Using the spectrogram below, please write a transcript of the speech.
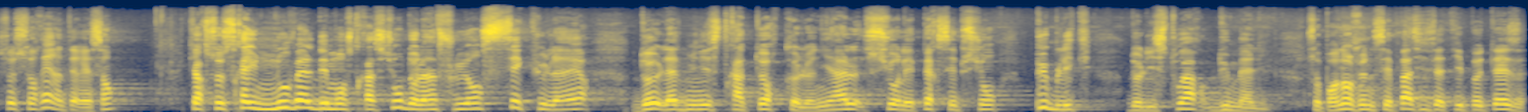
ce serait intéressant car ce serait une nouvelle démonstration de l'influence séculaire de l'administrateur colonial sur les perceptions publiques de l'histoire du Mali. Cependant, je ne sais pas si cette hypothèse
